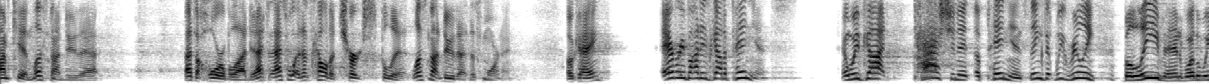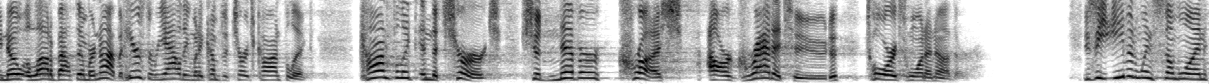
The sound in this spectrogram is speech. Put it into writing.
I'm kidding. Let's not do that. That's a horrible idea. That's, that's what that's called a church split. Let's not do that this morning. Okay? Everybody's got opinions. And we've got passionate opinions, things that we really believe in, whether we know a lot about them or not. But here's the reality when it comes to church conflict conflict in the church should never crush our gratitude towards one another. You see, even when someone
